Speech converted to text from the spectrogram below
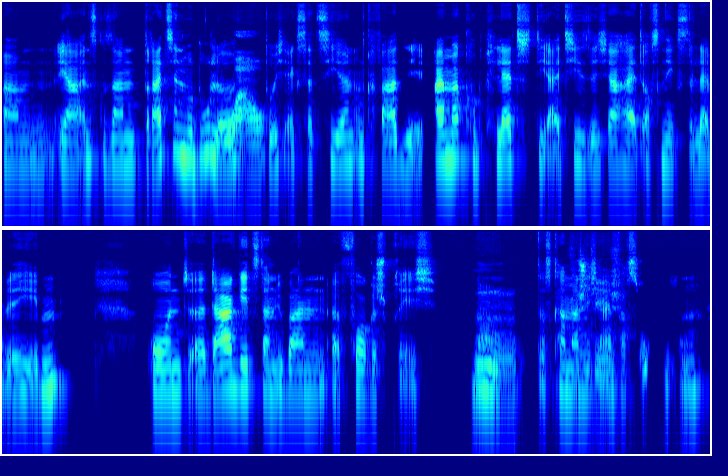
ähm, ja insgesamt 13 Module wow. durchexerzieren und quasi einmal komplett die IT-Sicherheit aufs nächste Level heben. Und äh, da geht es dann über ein äh, Vorgespräch. Hm. Das kann man Versteh nicht einfach so machen.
